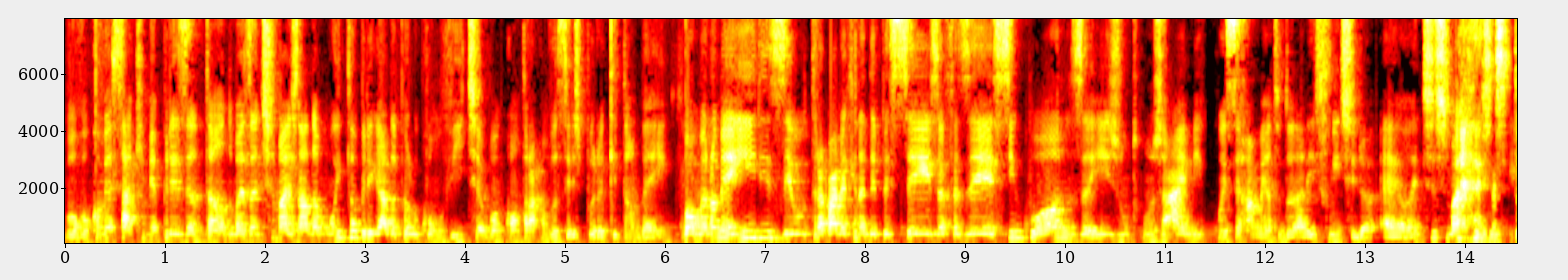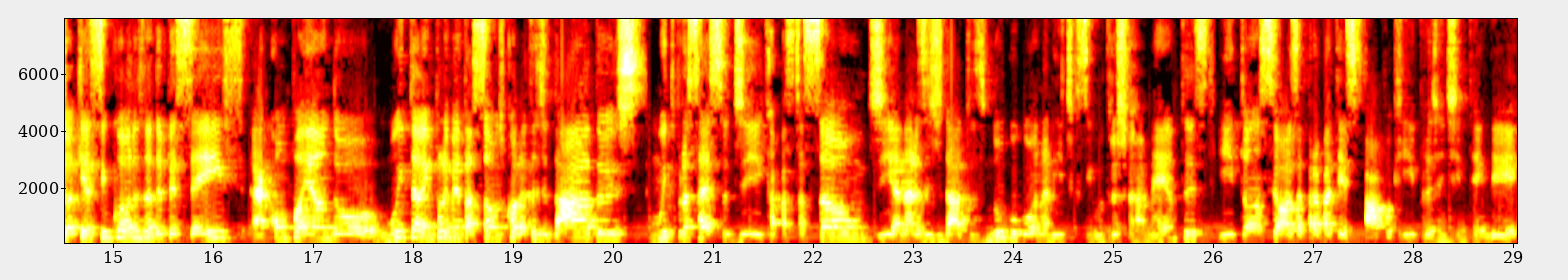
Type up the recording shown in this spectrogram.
Bom, vou começar aqui me apresentando, mas antes de mais nada, muito obrigada pelo convite. É bom encontrar com vocês por aqui também. Bom, meu nome é Iris, eu trabalho aqui na DP6 vai fazer cinco anos aí, junto com o Jaime, com o encerramento do Analytics. Mentira, é antes, mas estou aqui há cinco anos na DP6, acompanhando muita implementação de coleta de dados, muito processo de capacitação, de análise de dados no Google Analytics e outras ferramentas. E estou ansiosa para bater esse papo aqui, para a gente entender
